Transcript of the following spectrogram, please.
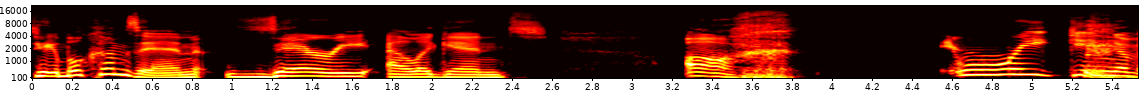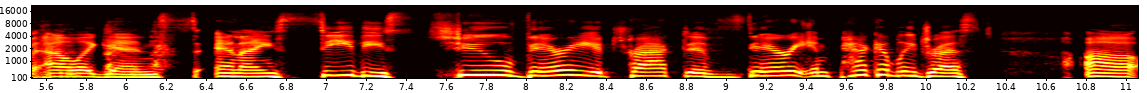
table comes in, very elegant. Ugh. Reeking of elegance. And I see these two very attractive, very impeccably dressed, uh,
